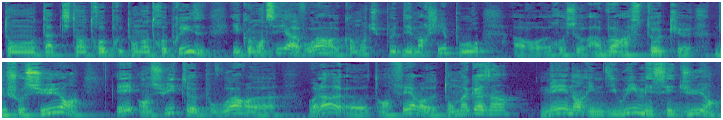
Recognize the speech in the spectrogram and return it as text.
ton, ta petite entreprise, ton entreprise et commencer à voir comment tu peux démarcher pour avoir un stock de chaussures et ensuite pouvoir voilà en faire ton magasin. Mais non, il me dit oui mais c'est dur.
